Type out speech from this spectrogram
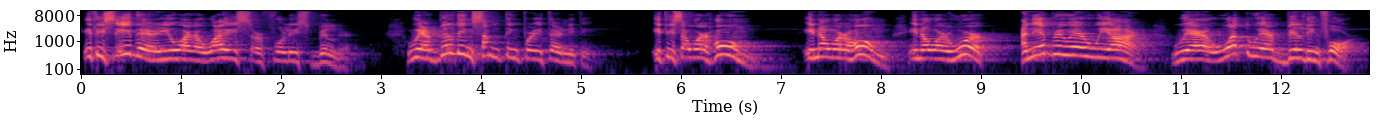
It is either you are a wise or foolish builder. We are building something for eternity. It is our home, in our home, in our work, and everywhere we are. We are what we are building for.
